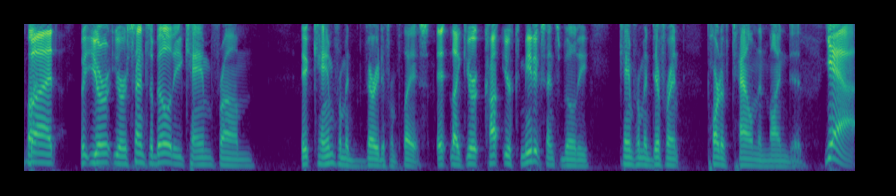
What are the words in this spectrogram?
But, but your your sensibility came from it came from a very different place. It like your co- your comedic sensibility came from a different part of town than mine did. yeah,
